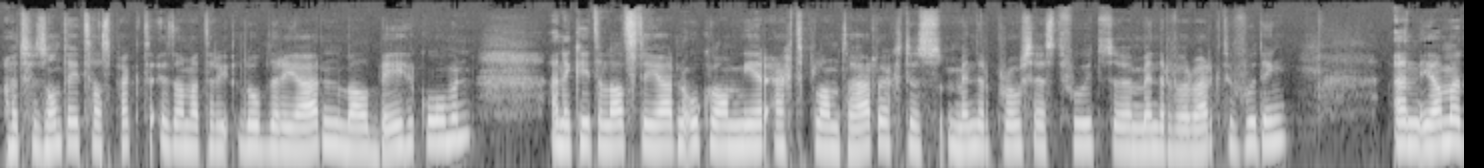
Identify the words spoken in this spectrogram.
het gezondheidsaspect is dan met de loop der jaren wel bijgekomen. En ik eet de laatste jaren ook wel meer echt plantaardig, dus minder processed food, uh, minder verwerkte voeding. En ja, maar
